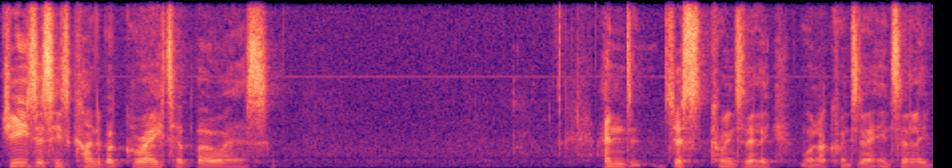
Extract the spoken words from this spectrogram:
Jesus is kind of a greater Boaz. And just coincidentally, well, not coincidentally, incidentally,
